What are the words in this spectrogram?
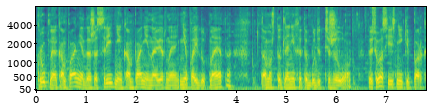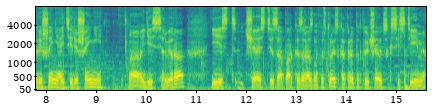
крупная компания, даже средние компании, наверное, не пойдут на это, потому что для них это будет тяжело. То есть у вас есть некий парк решений, IT-решений, есть сервера, есть часть зоопарк из разных устройств, которые подключаются к системе.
